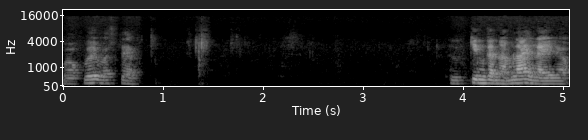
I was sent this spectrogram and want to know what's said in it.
บอกเลยว่าแซ่บคือกินกับน้ำลายไหลแล้ว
